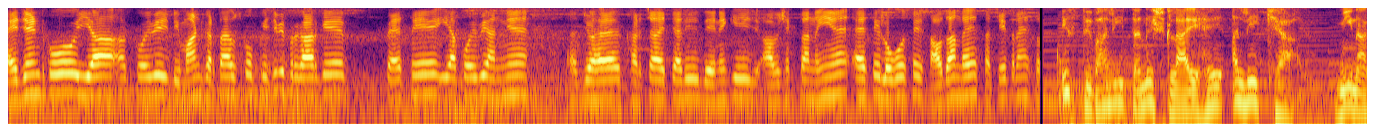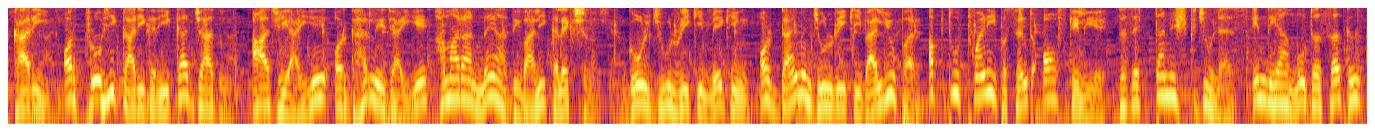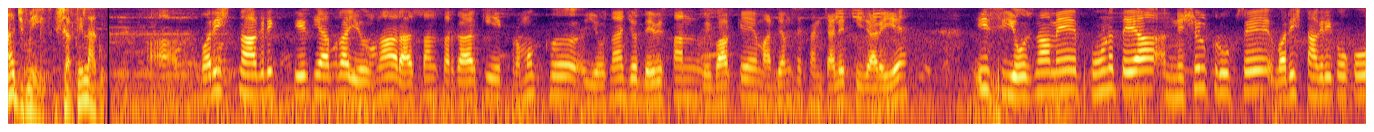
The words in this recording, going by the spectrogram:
Agent को या कोई भी डिमांड करता है, उसको किसी भी प्रकार के पैसे या कोई भी अन्य जो है खर्चा इत्यादि देने की आवश्यकता नहीं है। ऐसे लोगों से सावधान रहें, सचेत रहें इस दिवाली तनिष्क लाए हैं अलेख्या, मीनाकारी और प्रोही कारीगरी का जादू। आज ही आइए और घर ले जाइए हमारा नया दिवाली कलेक्शन। गोल्ड ज्वेलरी की मेकिंग और डायमंड ज्वेलरी की वैल्यू पर अप टू 20% परसेंट ऑफ़ के लिए visit Tanishq jewellers, India motor circle, Ajmer. शर्तें लागू। वरिष्ठ नागरिक तीर्थ यात्रा योजना राजस्थान सरकार की एक प्रमुख योजना है, जो देवस्थान विभाग के माध्यम से संचालित की जा रही है। इस योजना में पूर्णतया निशुल्क रूप से वरिष्ठ नागरिकों को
